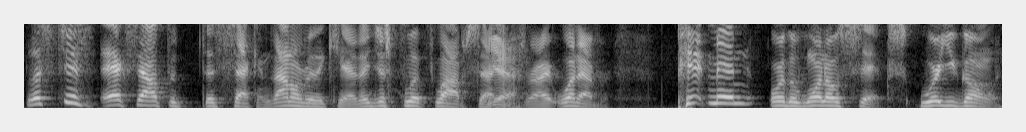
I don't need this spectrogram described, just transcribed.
let's just X out the, the seconds. I don't really care. They just flip flop seconds, Yeah. right? Whatever. Pittman or the 106? Where you going?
